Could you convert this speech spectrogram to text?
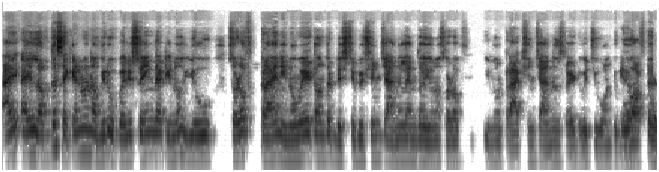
i i love the second one abhiroop where you're saying that you know you sort of try and innovate on the distribution channel and the you know sort of you know traction channels right which you want to go yeah. after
